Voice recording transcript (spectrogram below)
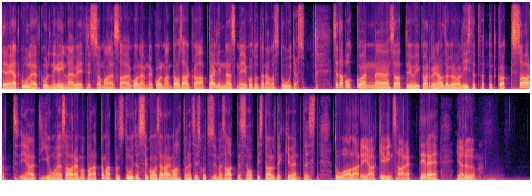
tere, head kuulajad, Kuldne Game läheb eetrisse oma saja kolmekümne kolmanda osaga Tallinnas meie kodutänava stuudios. sedapuhku on äh, saatejuhi Karin Aldo kõrval istet võtnud kaks saart ja Hiiumaa ja Saaremaa paratamatult stuudiosse koos ära ei mahtunud, siis kutsusime saatesse hoopis TalTechi vendadest duo Alari ja Kevin Saare. tere ja rõõm!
